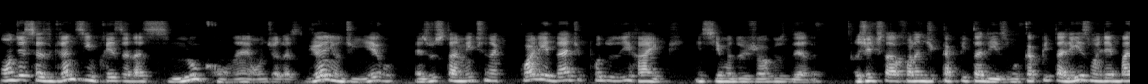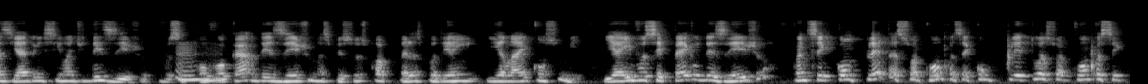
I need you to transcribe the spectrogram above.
onde essas grandes empresas elas lucram, né? Onde elas ganham dinheiro é justamente na qualidade de produzir hype em cima dos jogos dela. A gente estava falando de capitalismo. O capitalismo ele é baseado em cima de desejo. Você uhum. convocar desejo nas pessoas para elas poderem ir lá e consumir. E aí você pega o desejo, quando você completa a sua compra, você completou a sua compra, você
